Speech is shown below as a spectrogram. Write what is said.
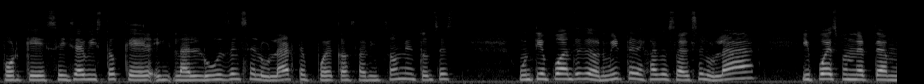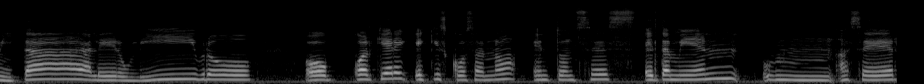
porque sí se ha visto que la luz del celular te puede causar insomnio. Entonces, un tiempo antes de dormir te dejas de usar el celular y puedes ponerte a meditar, a leer un libro o cualquier X cosa, ¿no? Entonces, el también um, hacer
